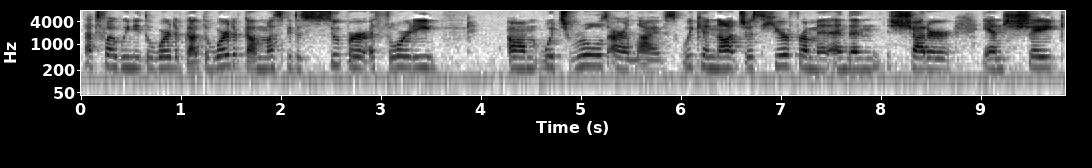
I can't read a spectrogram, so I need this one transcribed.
That's why we need the word of God. The word of God must be the super authority um, which rules our lives. We cannot just hear from it and then shudder and shake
